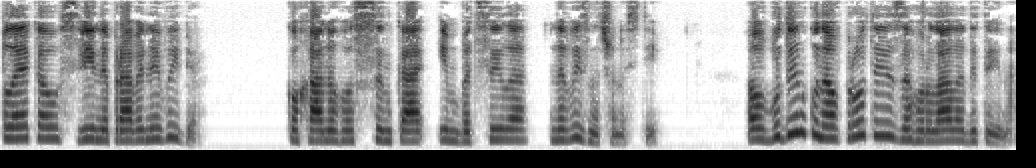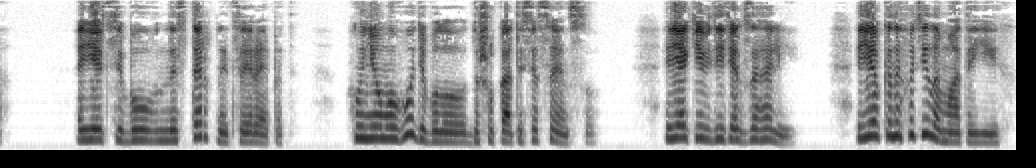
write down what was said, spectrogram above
плекав свій неправильний вибір, коханого синка імбецила невизначеності. А в будинку навпроти загорлала дитина. Євці був нестерпний цей репет, у ньому годі було дошукатися сенсу, як і в дітях взагалі. Євка не хотіла мати їх,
